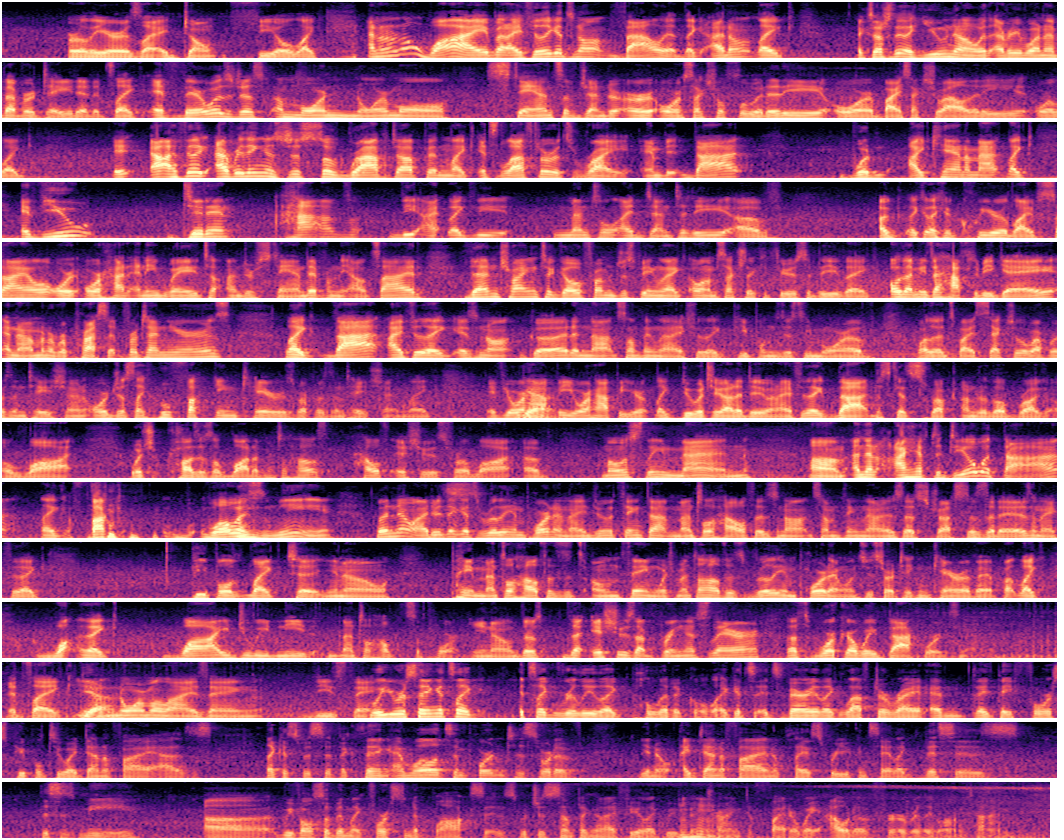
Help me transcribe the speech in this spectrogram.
earlier. Is like I don't feel like, and I don't know why, but I feel like it's not valid. Like I don't like, especially like you know, with everyone I've ever dated, it's like if there was just a more normal stance of gender or, or sexual fluidity or bisexuality or like it i feel like everything is just so wrapped up in like it's left or it's right and that would i can't imagine like if you didn't have the like the mental identity of a, like like a queer lifestyle or or had any way to understand it from the outside then trying to go from just being like oh i'm sexually confused to be like oh that means i have to be gay and now i'm to repress it for 10 years. Like that i feel like is not good and not something that i feel like people need to see more of whether it's bisexual representation or just like who fucking cares representation. Like If you're Yeah. happy, you're happy. You're like do what you got to do, and I feel like that just gets swept under the rug a lot, which causes a lot of mental health health issues for a lot of mostly men. Um, and then I have to deal with that. Like fuck, woe is me. But no, I do think it's really important. I do think that mental health is not something that is as stressed as it is, and I feel like people like to, you know, paint mental health as its own thing, which mental health is really important once you start taking care of it. But like, what like, why do we need mental health support? You know, there's the issues that bring us there. Let's work our way backwards now. It's like you Yeah. know, normalizing these things. Well, you were saying it's like it's like really like political. Like it's it's very like left or right, and they they force people to identify as like a specific thing. And while it's important to sort of, you know, identify in a place where you can say like this is this is me. Uh, we've also been like forced into boxes, which is something that I feel like we've been Mhm. trying to fight our way out of for a really long time.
